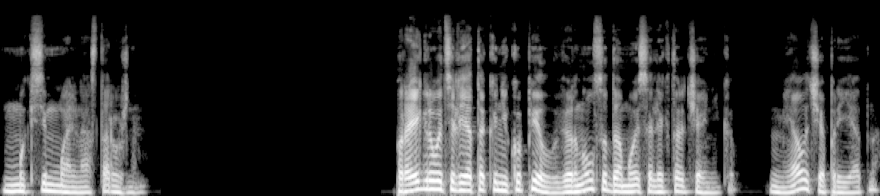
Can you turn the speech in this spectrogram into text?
максимально осторожным. Проигрыватель я так и не купил, вернулся домой с электрочайником. Мелочь, а приятно.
